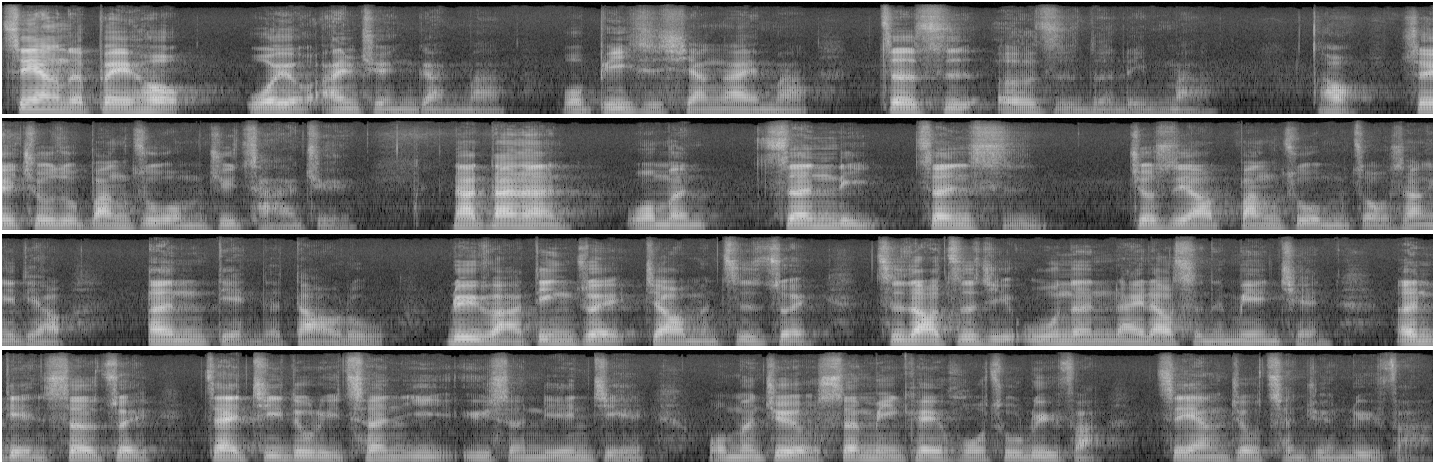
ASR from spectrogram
这样的背后，我有安全感吗？我彼此相爱吗？这是儿子的灵吗？好，所以求主帮助我们去察觉。那当然，我们真理真实就是要帮助我们走上一条恩典的道路。律法定罪，叫我们知罪，知道自己无能来到神的面前。恩典赦罪，在基督里称义，与神连结，我们就有生命可以活出律法，这样就成全律法。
